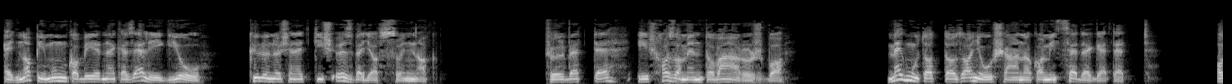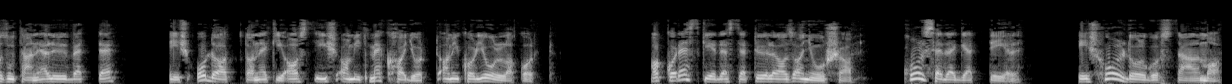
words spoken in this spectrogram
Egy napi munkabérnek ez elég jó, különösen egy kis özvegyasszonynak. Fölvette, és hazament a városba. Megmutatta az anyósának, amit szedegetett. Azután elővette, és odaadta neki azt is, amit meghagyott, amikor jól lakott. Akkor ezt kérdezte tőle az anyósa. Hol szedegettél, és hol dolgoztál ma?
